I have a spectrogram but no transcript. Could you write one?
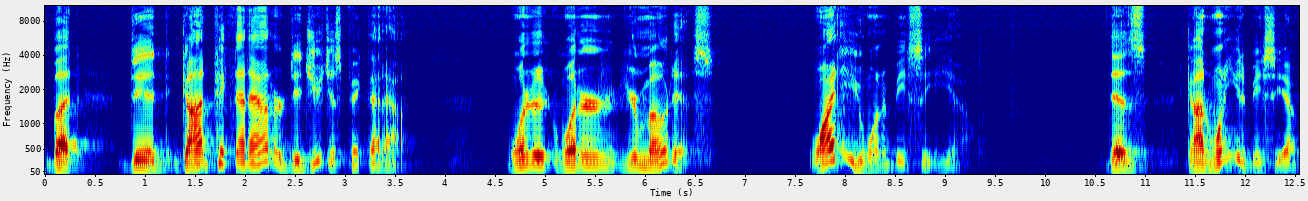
But did God pick that out or did you just pick that out? What are, what are your motives? Why do you want to be CEO? Does God want you to be CEO?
